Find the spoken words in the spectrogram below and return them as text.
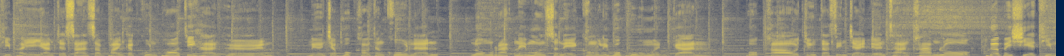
ที่พยายามจะสารสัมพันธ์กับคุณพ่อที่ห่างเหิน เนื่องจากพวกเขาทั้งคู่นั้นหลงรักในมนต์เสน่ห์ของลิเวอร์พูลเหมือนกัน พวกเขาจึงตัดสินใจเดินทางข้ามโลก เพื่อไปเชียร์ทีม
